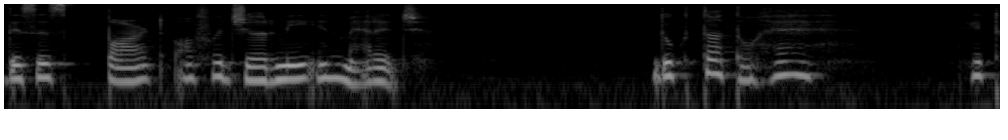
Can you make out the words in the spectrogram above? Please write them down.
This is part of a journey in marriage. दुखता तो hai. It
